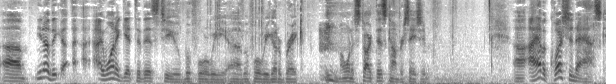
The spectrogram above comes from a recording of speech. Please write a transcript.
um, you know, the, I, I want to get to this too before we uh, before we go to break. I want to start this conversation. Uh, I have a question to ask.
